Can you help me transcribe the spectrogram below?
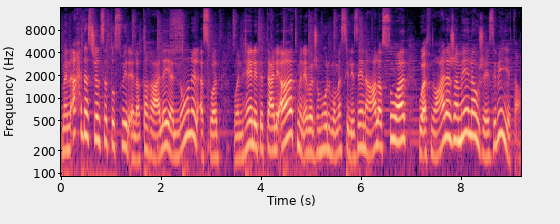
من أحدث جلسة تصوير إلها طغى عليها اللون الأسود. وانهالت التعليقات من قبل جمهور الممثلة زينة على الصور وأثنوا على جمالها وجاذبيتها.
